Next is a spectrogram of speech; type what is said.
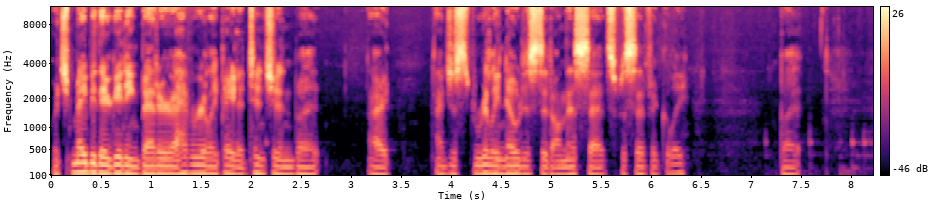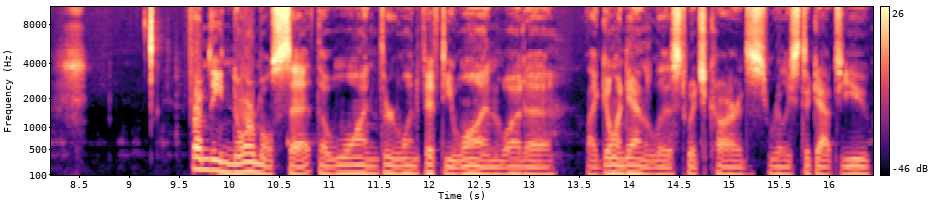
Which maybe they're getting better. I haven't really paid attention, but I I just really noticed it on this set specifically. But from the normal set, the 1 through 151, what uh like going down the list, which cards really stick out to you?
